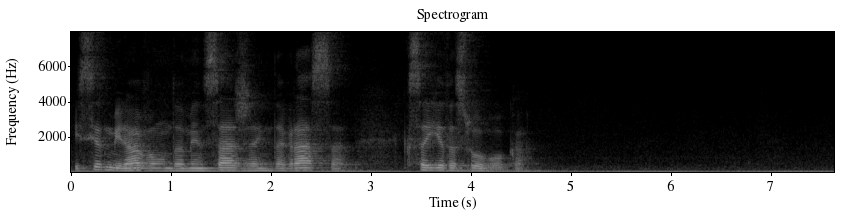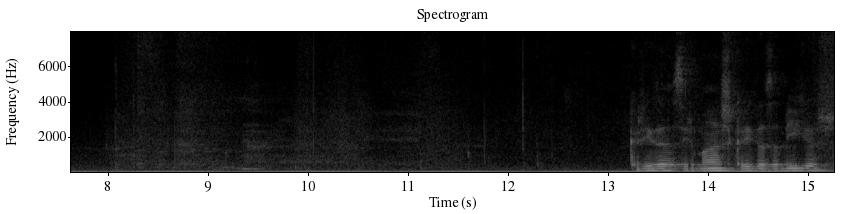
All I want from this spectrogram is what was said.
e se admiravam da mensagem da graça que saía da sua boca. Queridas irmãs, queridas amigas,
